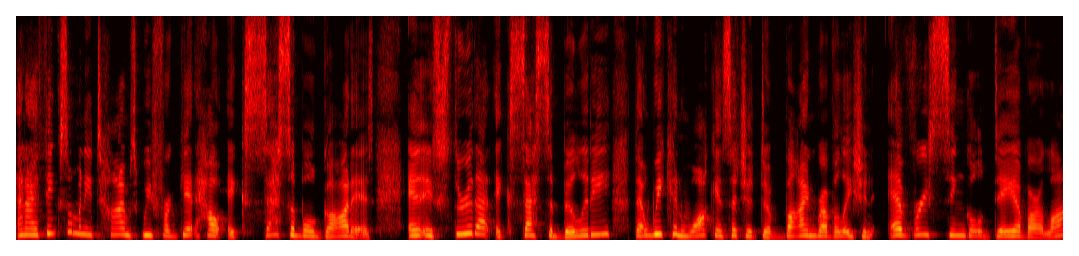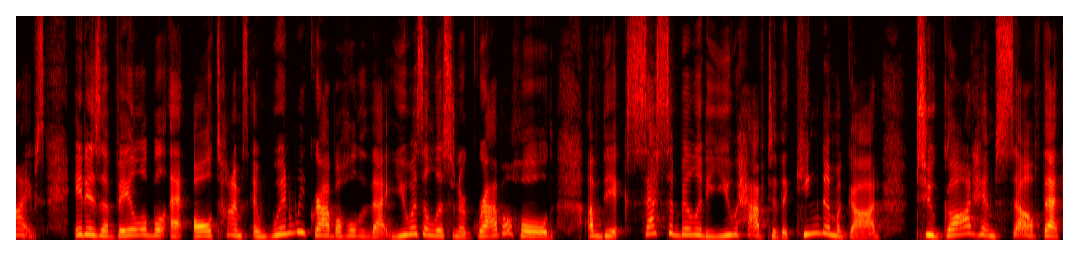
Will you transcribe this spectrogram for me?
And I think so many times we forget how accessible God is. And it's through that accessibility that we can walk in such a divine revelation every single day of our lives. It is available at all times. And when we grab a hold of that, you as a listener grab a hold of the accessibility you have to the kingdom of God, to God Himself, that,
